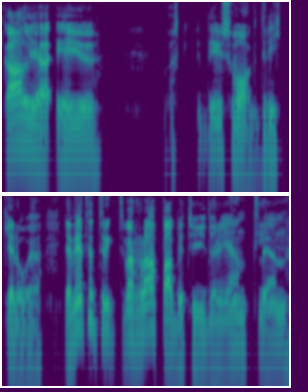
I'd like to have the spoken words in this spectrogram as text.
kalja är ju det är ju svagdricka då. Jag, jag vet inte riktigt vad rappa betyder egentligen.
